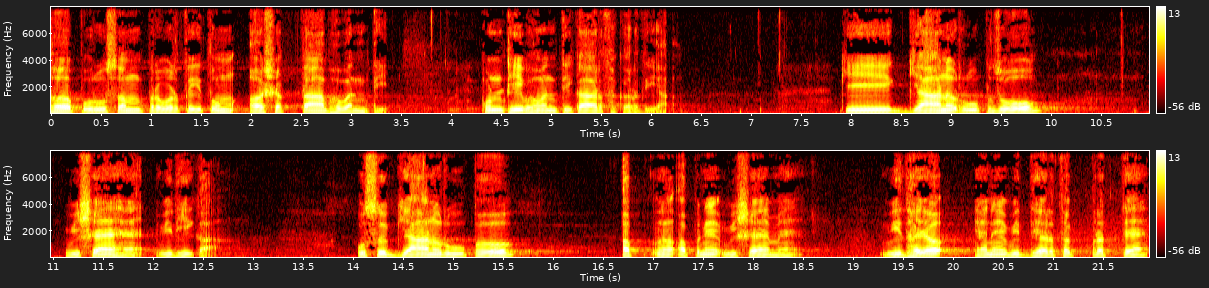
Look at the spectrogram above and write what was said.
पुरुषम प्रवर्तितुम अशक्ता भवंती कुंठी भवंती का अर्थ कर दिया कि ज्ञान रूप जो विषय है, विधि का उस ज्ञान रूप अप, अपने विषय में विधय यानी विध्यर्थक प्रत्यय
